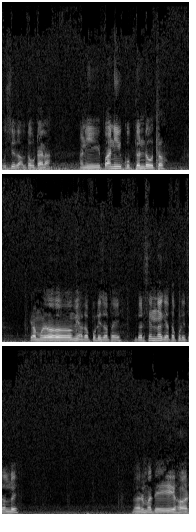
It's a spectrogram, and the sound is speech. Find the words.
उशीर झाला होता उठायला आणि पाणी खूप थंड होतं. त्यामुळं मी आता पुढे जात आहे. दर्शन न घेता पुढे चाललोय. नरमध्ये हर.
